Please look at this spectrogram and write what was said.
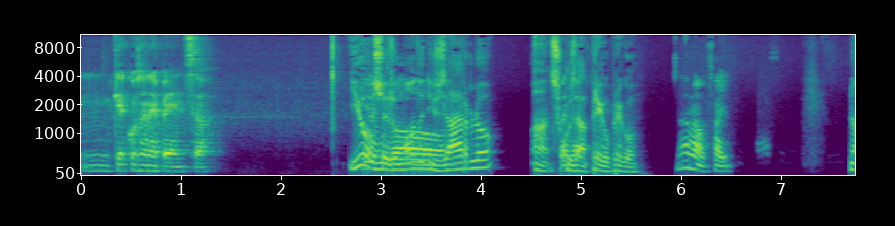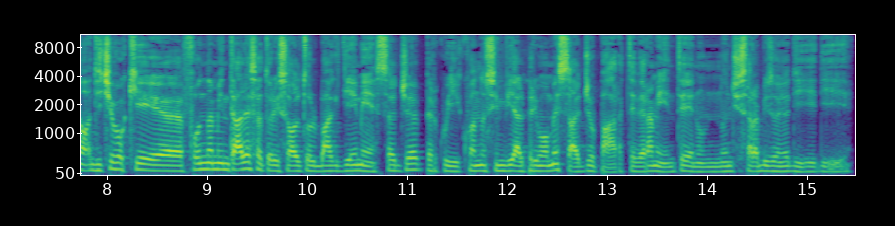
mm, che cosa ne pensa? Io, Io ho avuto modo di usarlo. Ah, scusa, prego, prego. No, no, fai. No, dicevo che eh, fondamentale è stato risolto il bug di iMessage, per cui quando si invia il primo messaggio parte veramente e non, non ci sarà bisogno di, di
